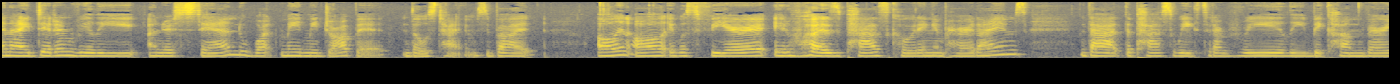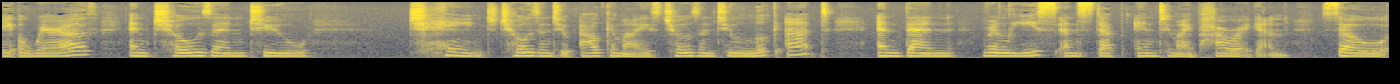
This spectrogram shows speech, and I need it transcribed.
and I didn't really understand what made me drop it those times. But all in all, it was fear, it was past coding and paradigms that the past weeks that I've really become very aware of and chosen to change, chosen to alchemize, chosen to look at, and then release and step into my power again. So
